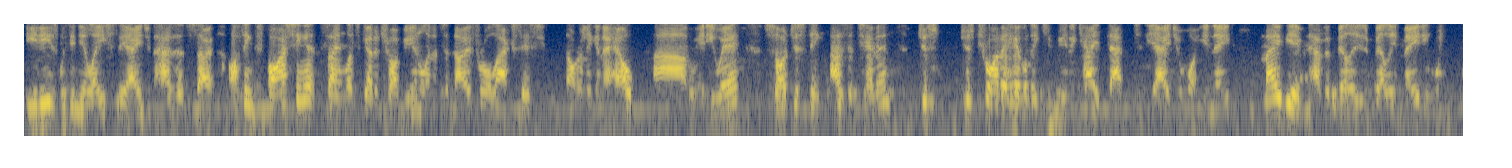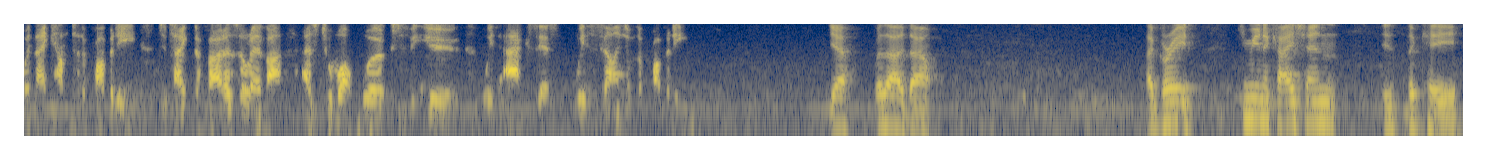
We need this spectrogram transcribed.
it is within your lease. The agent has it, so I think fighting it, saying let's go to tribunal and it's a no for all access, not really going to help um, anywhere. So I just think, as a tenant, just just try to heavily communicate that to the agent what you need. Maybe even have a belly to belly meeting when, when they come to the property to take the photos or whatever as to what works for you with access with selling of the property. Yeah, without a doubt. Agreed. Communication is the key.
